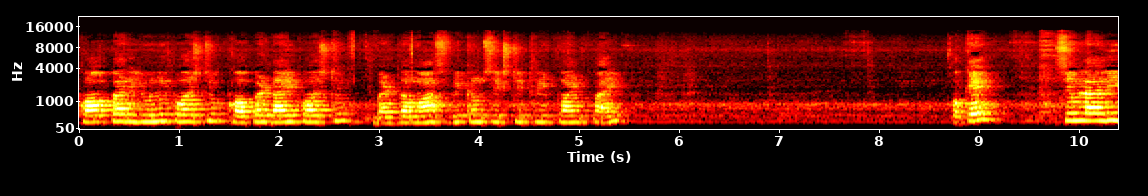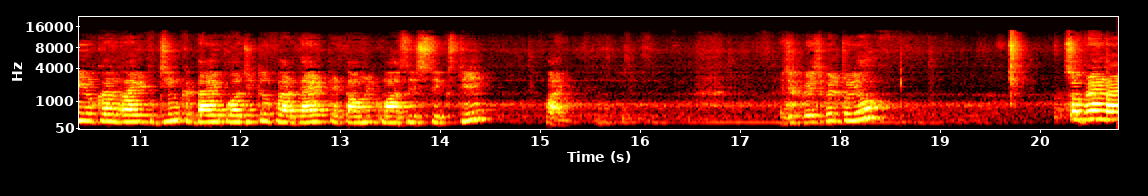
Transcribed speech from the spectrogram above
copper uni positive copper di positive but the mass becomes 63.5. Okay. Similarly, you can write zinc positive for that atomic mass is 65. Is it visible to you? So friend, I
